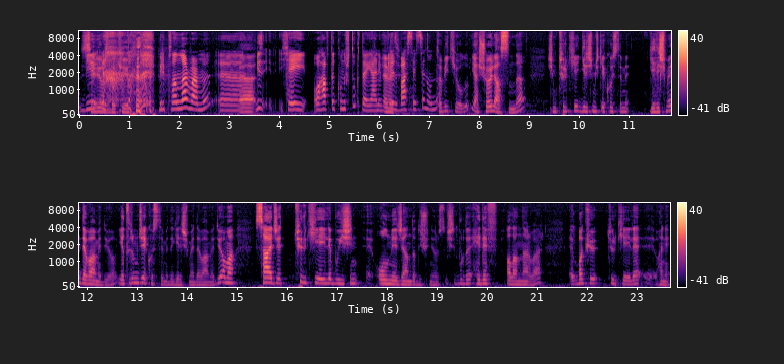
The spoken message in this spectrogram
bir, Seviyoruz Bakü'yü. bir planlar var mı? Ee, Ee, biz şey o hafta konuştuk da yani Evet. biraz bahsetsen onu. Tabii ki olur. Ya şöyle aslında şimdi Türkiye girişimcilik ekosistemi gelişmeye devam ediyor. Yatırımcı ekosistemi de gelişmeye devam ediyor ama sadece Türkiye ile bu işin e, olmayacağını da düşünüyoruz. İşte burada hedef alanlar var. E, Bakü Türkiye ile e, hani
